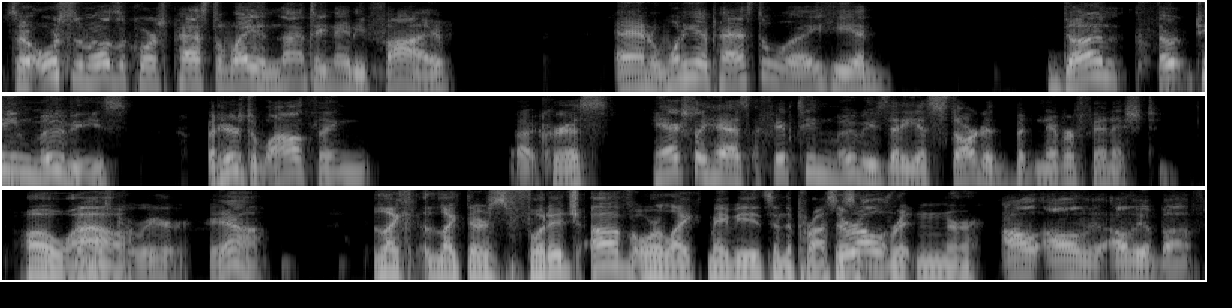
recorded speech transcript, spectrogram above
so Orson Welles, of course, passed away in 1985, and when he had passed away, he had done 13 movies. But here's the wild thing, uh, Chris. He actually has 15 movies that he has started but never finished Oh in wow! his career. Yeah, Like like there's footage of, or like maybe it's in the process They're of all- written, or all all the all the above,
